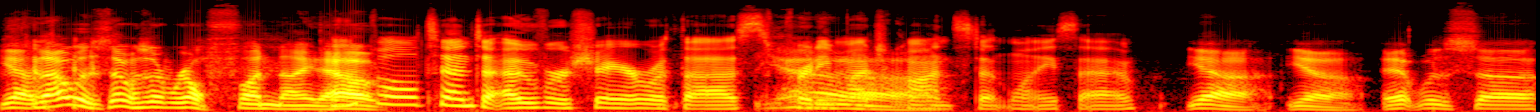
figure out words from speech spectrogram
Yeah, that was that was a real fun night out. People tend to overshare with us pretty much constantly. So Yeah, yeah. It was uh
